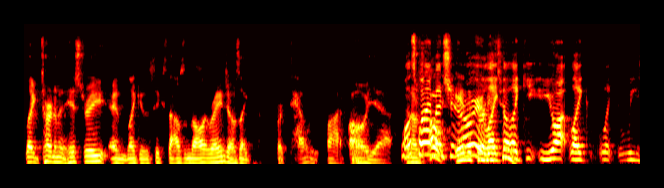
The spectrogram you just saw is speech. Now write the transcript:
like tournament history and like in the six thousand dollar range, I was like, Frittelli five. Oh yeah. Well, that's what I oh, mentioned earlier. Like, the, like you, you like like we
